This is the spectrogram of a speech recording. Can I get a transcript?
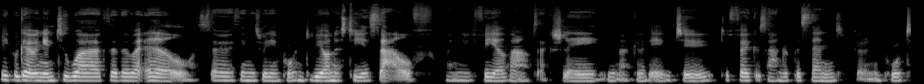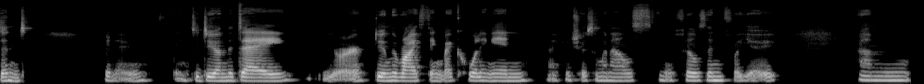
people going into work that they were ill. So I think it's really important to be honest to yourself when you feel that actually you're not going to be able to, to focus 100%. You've got an important, you know, thing to do on the day. You're doing the right thing by calling in, making sure someone else, you know, fills in for you. Um,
